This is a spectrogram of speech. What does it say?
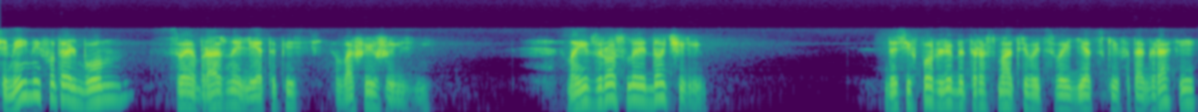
Семейный фотоальбом — своеобразная летопись вашей жизни. Мои взрослые дочери до сих пор любят рассматривать свои детские фотографии,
